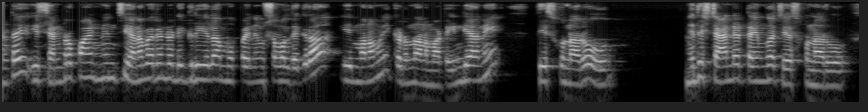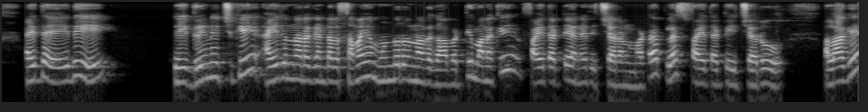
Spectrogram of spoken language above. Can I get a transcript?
అంటే ఈ సెంటర్ పాయింట్ నుంచి ఎనభై రెండు డిగ్రీల ముప్పై నిమిషముల దగ్గర ఈ మనం ఇక్కడ ఉందన్నమాట. ఇండియాని తీసుకున్నారు. ఇది స్టాండర్డ్ టైంగా చేసుకున్నారు. అయితే ఇది ఈ గ్రీనిచ్కి ఐదున్నర గంటల సమయం ముందున్నది కాబట్టి మనకి ఫైవ్ థర్టీ అనేది ఇచ్చారనమాట ప్లస్ ఫైవ్ థర్టీ ఇచ్చారు. అలాగే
